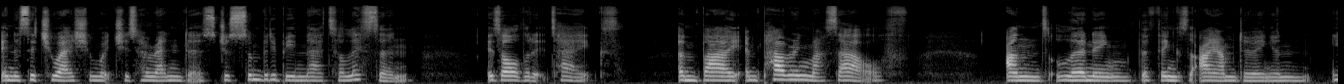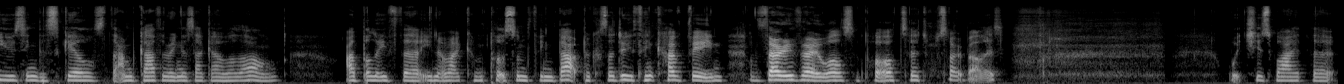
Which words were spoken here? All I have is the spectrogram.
in a situation which is horrendous, just somebody being there to listen is all that it takes. And by empowering myself and learning the things that I am doing and using the skills that I'm gathering as I go along, I believe that, you know, I can put something back because I do think I've been very, very well supported. I'm Sorry about this. Which is why that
